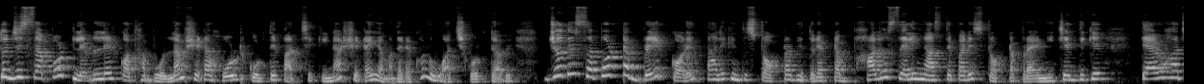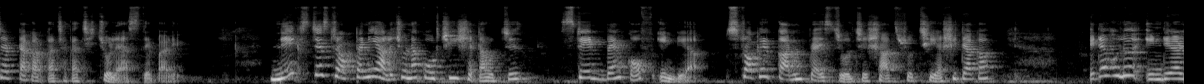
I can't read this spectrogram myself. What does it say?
তো যে সাপোর্ট লেভেলের কথা বললাম, সেটা হোল্ড করতে পারছে কি না সেটাই আমাদের এখন ওয়াচ করতে হবে। যদি সাপোর্টটা ব্রেক করে, তাহলে কিন্তু স্টকটার ভেতরে একটা ভালো সেলিং আসতে পারে স্টকটা প্রায় নিচের দিকে তেরো হাজার টাকার কাছাকাছি চলে আসতে পারে। নেক্সট যে স্টকটা নিয়ে আলোচনা করছি, সেটা হচ্ছে স্টেট ব্যাংক অফ ইন্ডিয়া স্টকের কারেন্ট প্রাইস চলছে সাতশো ছিয়াশি টাকা। এটা হলো ইন্ডিয়ার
